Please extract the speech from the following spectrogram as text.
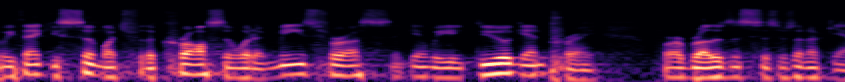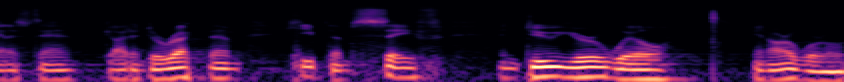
And we thank you so much for the cross and what it means for us. Again, we do again pray for our brothers and sisters in Afghanistan. God, and direct them, keep them safe, and do your will in our world.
